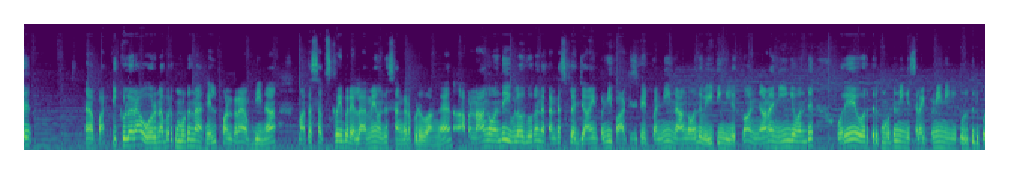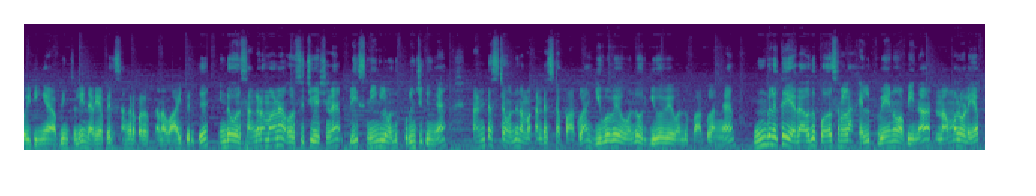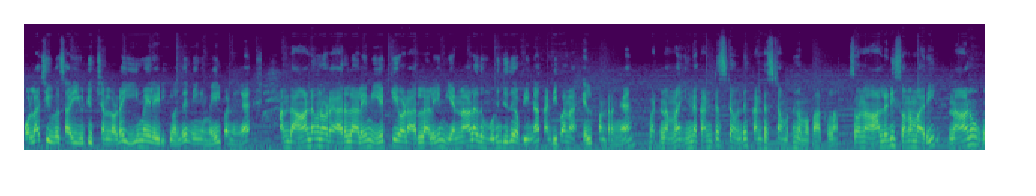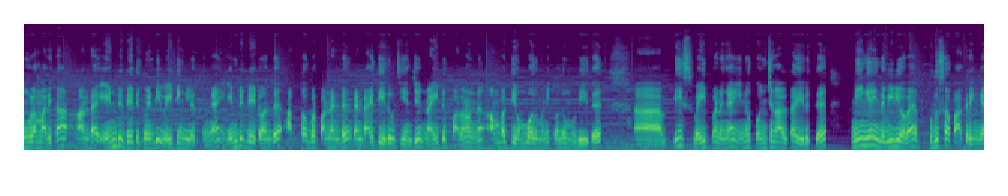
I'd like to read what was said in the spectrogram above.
பர்டிகுலராக ஒரு நபருக்கு மட்டும் நான் ஹெல்ப் பண்ணுறேன் அப்படின்னா மற்ற சப்ஸ்கிரைபர் எல்லாமே வந்து சங்கடப்படுவாங்க. அப்போ நாங்கள் வந்து இவ்வளோ தூரம் இந்த கண்டெஸ்ட்டில் ஜாயின் பண்ணி பார்ட்டிசிபேட் பண்ணி நாங்கள் வந்து வெயிட்டிங்கில் இருக்கோம். ஆனால் நீங்கள் வந்து ஒரே ஒருத்தருக்கு மட்டும் நீங்கள் செலக்ட் பண்ணி நீங்கள் கொடுத்துட்டு போயிட்டீங்க அப்படின்னு சொல்லி நிறைய பேர் சங்கடப்படுறதுக்கான வாய்ப்பு இருக்குது இந்த ஒரு சங்கடமான ஒரு சுச்சுவேஷனை ப்ளீஸ் நீங்களும் வந்து புரிஞ்சுக்குங்க. கண்டஸ்ட்டை வந்து நம்ம கண்டஸ்ட்டாக பார்க்கலாம். கிவ்அவே வந்து ஒரு கிவ்அவே வந்து பார்க்கலாங்க. உங்களுக்கு ஏதாவது பர்சனலாக ஹெல்ப் வேணும் அப்படின்னா நம்மளுடைய பொள்ளாச்சி விவசாயி யூடியூப் சேனலோட இமெயில் ஐடிக்கு வந்து நீங்கள் மெயில் பண்ணுங்கள் அந்த ஆண்டவனோட அருளாலையும் இயற்கையோட அருளாலையும் என்னால் அது முடிஞ்சுது அப்படின்னா கண்டிப்பாக நான் ஹெல்ப் பண்ணுறேங்க பட் நம்ம இந்த கண்டெஸ்ட்டை வந்து கண்டெஸ்ட்டாக மட்டும் நம்ம பார்க்கலாம். ஸோ நான் ஆல்ரெடி சொன்ன மாதிரி நானும் உங்களை மாதிரி தான் அந்த எண்டு டேட்டுக்கு வேண்டி வெயிட்டிங்கில் இருக்குங்க. எண்டு டேட் வந்து அக்டோபர் பன்னெண்டு ரெண்டாயிரத்தி இருபத்தி அஞ்சு நைட்டு பதினொன்று ஐம்பத்தி ஒம்பது மணிக்கு வந்து முடியுது. ப்ளீஸ் வெயிட் பண்ணுங்கள் இன்னும் கொஞ்ச நாள் தான் இருக்குது நீங்கள் இந்த வீடியோவை புதுசாக பார்க்குறீங்க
